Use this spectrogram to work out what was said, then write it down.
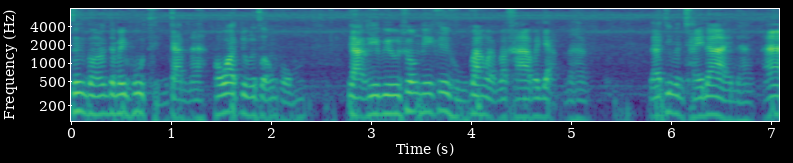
ซึ่งตรงนั้นจะไม่พูดถึงกันนะ เพราะว่าจุดประสงค์ผมอยากรีวิวช่วงนี้คือหูฟังแบบราคาประหยัดนะครับ แล้วที่มันใช้ได้นะครับ อ่า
